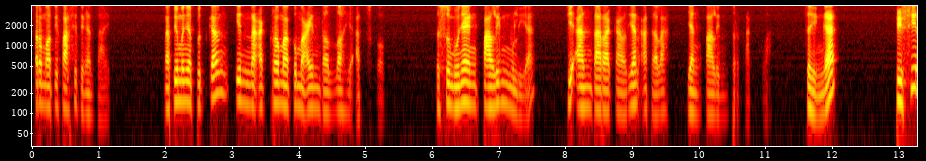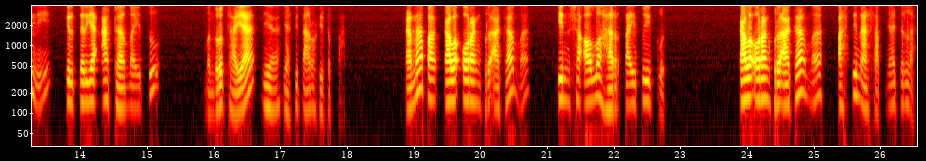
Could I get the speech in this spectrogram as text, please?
termotivasi dengan baik. Nabi menyebutkan inna akramakum indallahi atqakum. Sesungguhnya yang paling mulia di antara kalian adalah yang paling bertakwa. Sehingga di sini kriteria agama itu menurut saya Iya. ya ditaruh di depan. Karena apa? Kalau orang beragama, insya Allah harta itu ikut. Kalau orang beragama, pasti nasabnya jelas.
